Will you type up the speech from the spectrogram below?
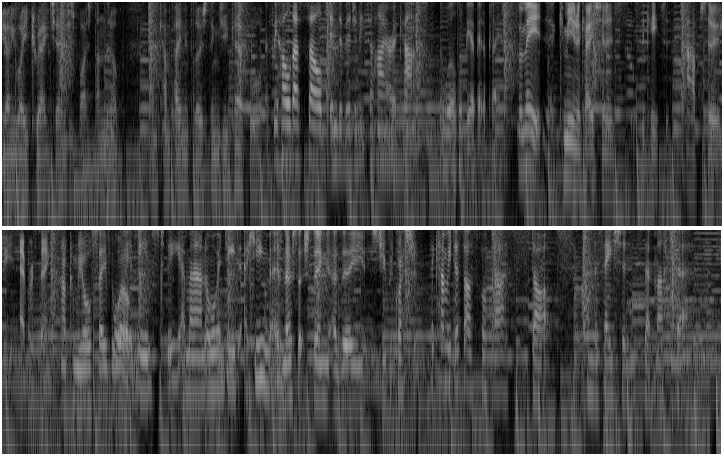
The only way you create change is by standing up and campaigning for those things you care for. If we hold ourselves individually to higher account, the world will be a better place. For me, communication is, is the key to absolutely everything. How can we all save the What world? it means to be a man or indeed a human. There's no such thing as a stupid question. the Can We Just Ask podcast. Start conversations that matter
